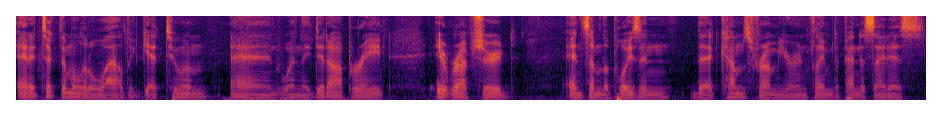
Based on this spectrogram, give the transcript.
and it took them a little while to get to him. And when they did operate, it ruptured, and some of the poison that comes from your inflamed appendicitis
